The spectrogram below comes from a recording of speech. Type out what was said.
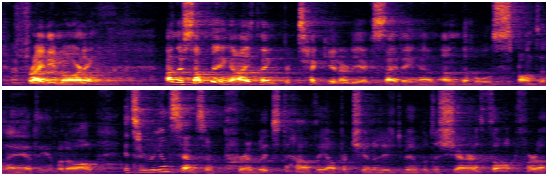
Friday morning. And there's something I think particularly exciting and, and the whole spontaneity of it all. It's a real sense of privilege to have the opportunity to be able to share a thought for a,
